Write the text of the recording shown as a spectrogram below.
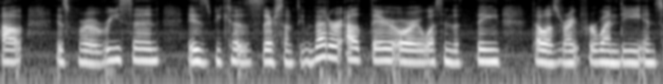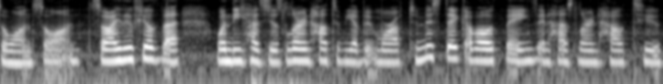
out, is for a reason, is because there's something better out there, or it wasn't the thing that was right for Wendy, and so on, so on. So I do feel that Wendy has just learned how to be a bit more optimistic about things, and has learned how to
